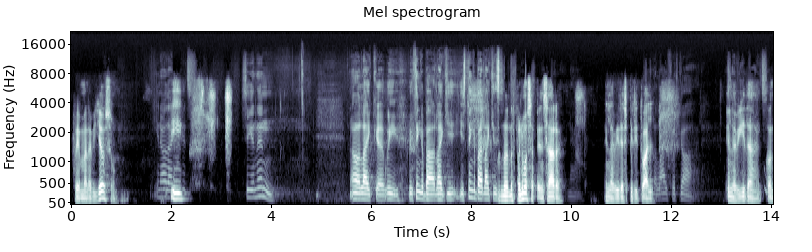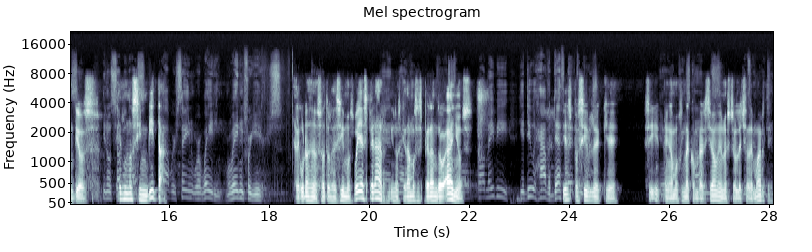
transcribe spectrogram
Fue maravilloso. Y cuando nos ponemos a pensar en la vida espiritual, en la vida con. Dios, Él nos invita. Algunos de nosotros decimos, voy a esperar, y nos uh, quedamos esperando años. Y es posible que sí, tengamos una conversión en nuestro lecho de muerte.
